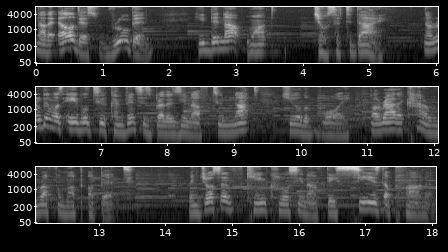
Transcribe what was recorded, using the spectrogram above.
Now, the eldest, Reuben, he did not want Joseph to die. Now, Reuben was able to convince his brothers enough to not kill the boy, but rather kind of rough him up a bit. When Joseph came close enough, they seized upon him,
